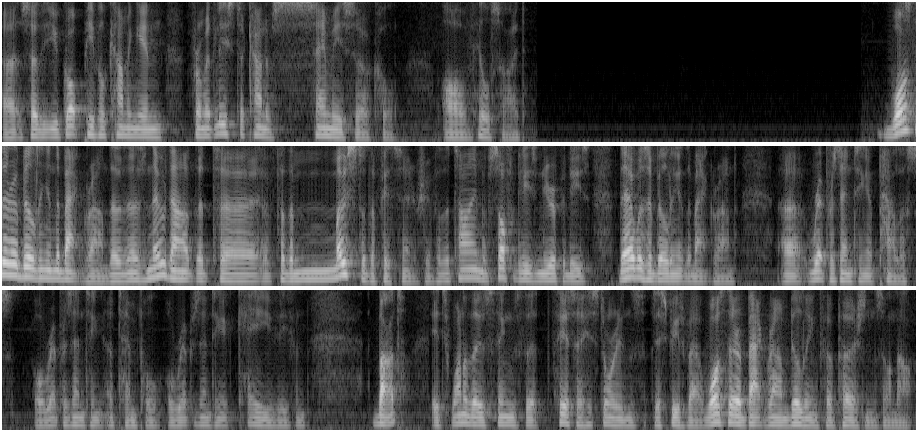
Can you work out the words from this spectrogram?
Uh, so that you've got people coming in from at least a kind of semicircle of hillside. Was there a building in the background? There's no doubt that uh, for the most of the 5th century, for the time of Sophocles and Euripides, there was a building at the background uh, representing a palace or representing a temple or representing a cave even. But it's one of those things that theatre historians dispute about. Was there a background building for Persians or not?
